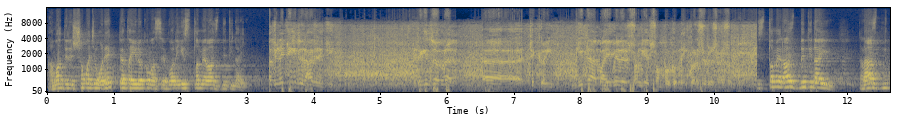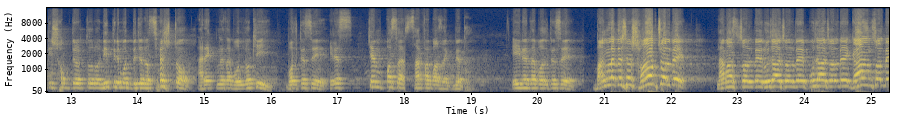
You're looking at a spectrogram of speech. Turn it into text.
আমাদের সমাজে অনেক নেতা এরকম আছে বলে ইসলামের রাজনীতি নাই। রাজনীতি কিন্তু রাজনীতি। এটা কিন্তু আপনার ঠিক ওই গীতা বাইবেলের সঙ্গে সম্পর্ক নেই কোরআন শরীফের সঙ্গে সম্পর্ক রাজনীতি নাই। রাজনীতি শব্দের অর্থ হলো নীতির মধ্যে যেন শ্রেষ্ঠ। আরেক নেতা বলল কি? বলতেছে এটা ক্যাম্পাসার সাফাবাজ এক নেতা। এই নেতা বলতেছে বাংলাদেশে সব চলবে। নামাজ চলবে রোজা চলবে পূজা চলবে গান চলবে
